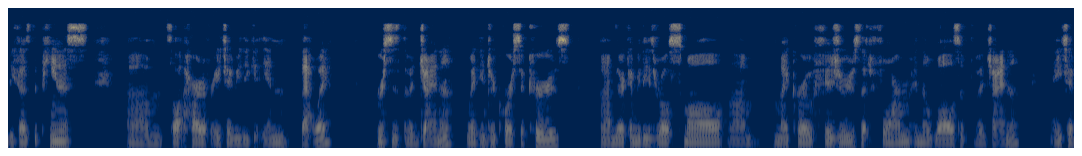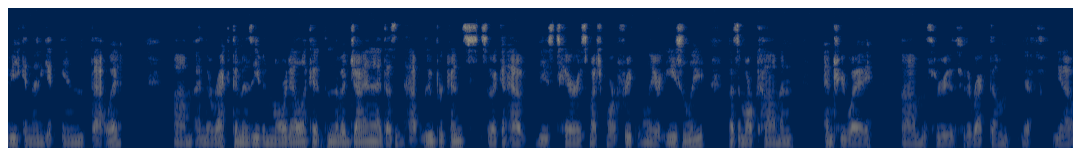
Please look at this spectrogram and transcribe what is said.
because the penis, um, it's a lot harder for HIV to get in that way versus the vagina. When intercourse occurs, um, there can be these real small um, micro fissures that form in the walls of the vagina. HIV can then get in that way. Um, and the rectum is even more delicate than the vagina. It doesn't have lubricants, so it can have these tears much more frequently or easily. That's a more common entryway um, through through the rectum if you know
